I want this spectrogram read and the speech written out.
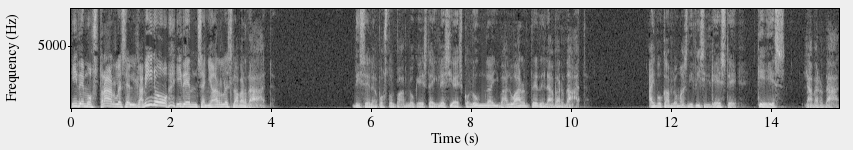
y de mostrarles el camino y de enseñarles la verdad. Dice el apóstol Pablo que esta iglesia es columna y baluarte de la verdad. Hay vocablo más difícil que este. ¿Qué es la verdad?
